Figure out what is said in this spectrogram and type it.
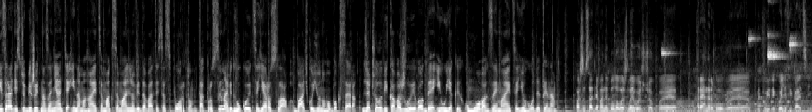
Із радістю біжить на заняття і намагається максимально віддаватися спорту. Так про сина відгукується Ярослав, батько юного боксера. Для чоловіка важливо, де і у яких умовах займається його дитина. Перш за все, для мене було важливо, щоб е, тренер був е, відповідної кваліфікації.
